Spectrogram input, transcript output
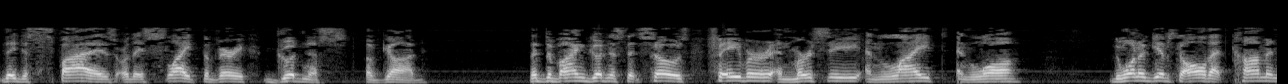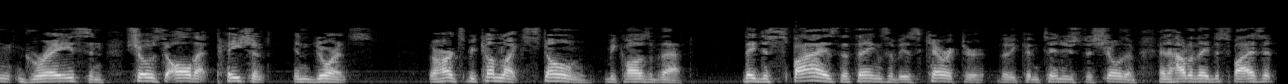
they despise or they slight the very goodness of God. The divine goodness that sows favor and mercy and light and law the one who gives to all that common grace and shows to all that patient endurance. Their hearts become like stone because of that. They despise the things of his character that he continues to show them. And how do they despise it?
